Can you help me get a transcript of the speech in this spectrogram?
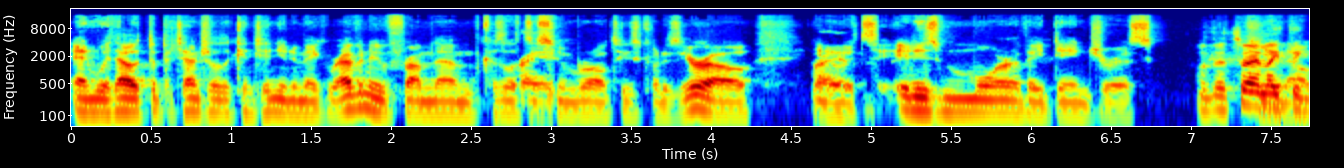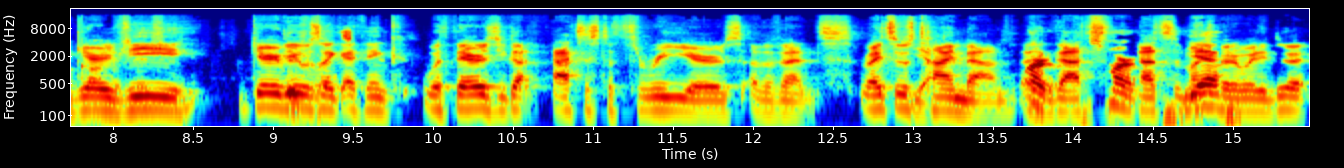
and without the potential to continue to make revenue from them, because let's right. assume royalties go to zero, you right. know, it's, it is more of a dangerous. Well, that's why I like the Gary Vee Gary Vee was like, I think with theirs, you got access to three years of events, right? So it was yeah. time bound. Smart, that's smart. That's a much yeah. better way to do it.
